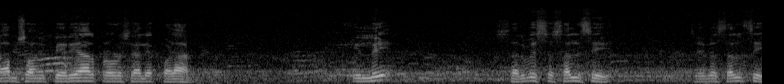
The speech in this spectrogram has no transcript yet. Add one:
ರಾಮಸ್ವಾಮಿ ಪೆರಿಯಾರ್ ಪ್ರೌಢಶಾಲೆ, ಕೊಳಾರ್. ಇಲ್ಲಿ ಸರ್ವಿಸ್ ಸಲ್ಲಿಸಿ, ಸೇವೆ ಸಲ್ಲಿಸಿ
